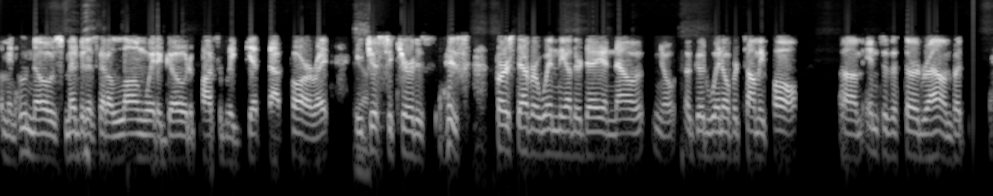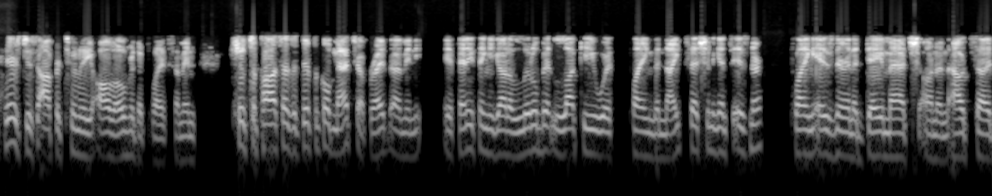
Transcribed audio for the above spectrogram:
I mean, who knows? Medvedev's got a long way to go to possibly get that far, right? Yeah. He just secured his his first ever win the other day, and now you know a good win over Tommy Paul um, into the third round. But there's just opportunity all over the place. I mean, Tsitsipas has a difficult matchup, right? I mean, if anything, he got a little bit lucky with playing the night session against Isner. Playing Isner in a day match on an outside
